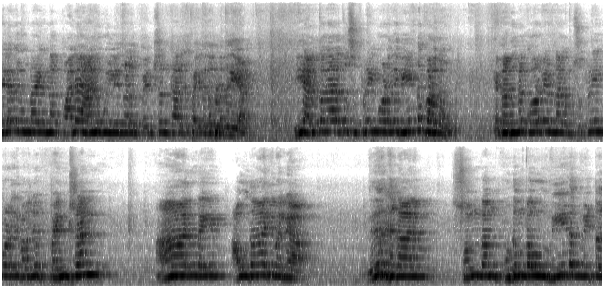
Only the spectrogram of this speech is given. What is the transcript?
നിലവിലുണ്ടായിരുന്ന പല ആനുകൂല്യങ്ങളും പെൻഷൻകാർക്ക് പരിമിതപ്പെടുത്തുകയാണ്. ഈ അടുത്ത കാലത്ത് സുപ്രീം കോടതി വീണ്ടും പറഞ്ഞു എന്നാൽ നിങ്ങൾക്ക് ഓർമ്മയുണ്ടാകും സുപ്രീം കോടതി പറഞ്ഞു പെൻഷൻ ആരുടെയും ഔദാര്യമല്ല. ദീർഘകാലം സ്വന്തം കുടുംബവും വീടും വിട്ട്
